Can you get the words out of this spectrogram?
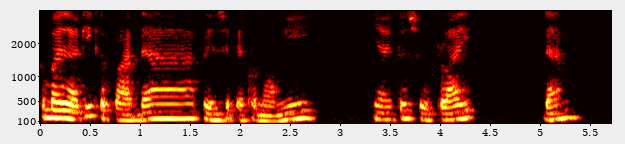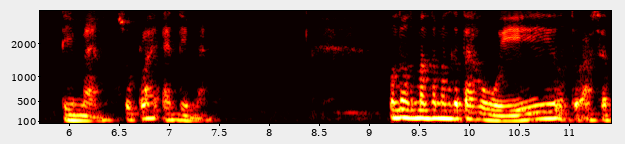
kembali lagi kepada prinsip ekonomi yaitu supply dan demand, supply and demand. Untuk teman-teman ketahui, untuk aset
